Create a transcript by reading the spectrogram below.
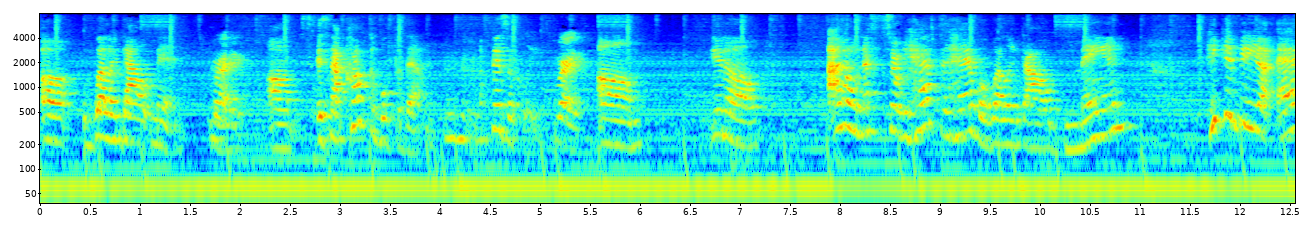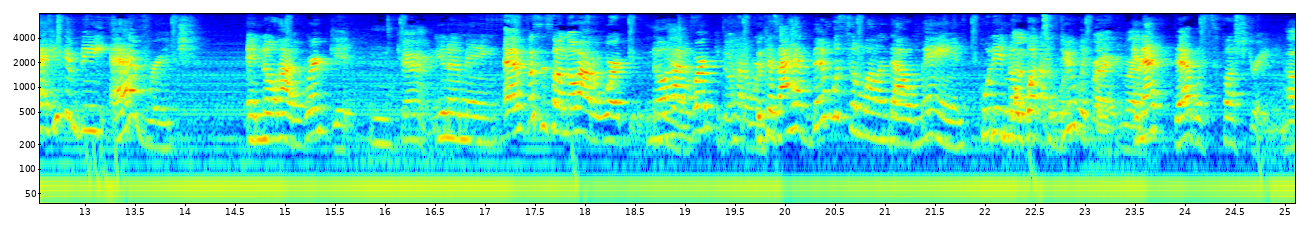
uh, well-endowed men. Right. Um, it's not comfortable for them hmm physically. Right. Um, you know, I don't necessarily have to have a well-endowed man. He can be a he can be average and know how to work it. Okay. You know what I mean? Emphasis on know how to work it. Know how to work it. Know how to work Because I have been with some well-endowed man who didn't know Know what to to do work. with Right, it, right. and that that was frustrating. Okay.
